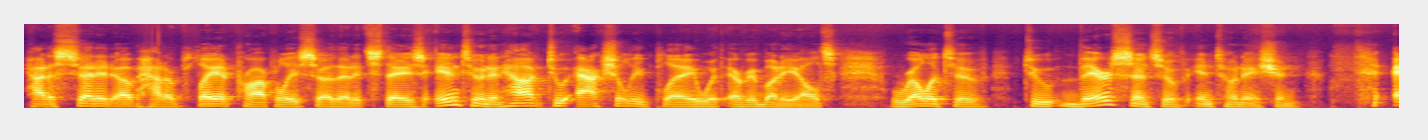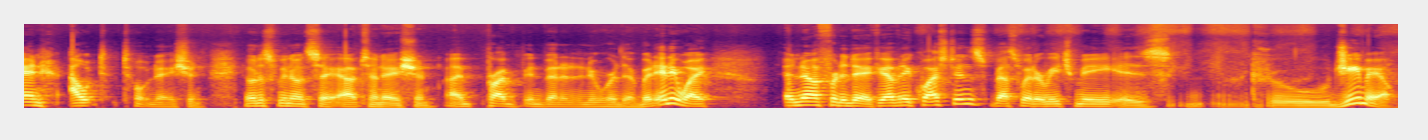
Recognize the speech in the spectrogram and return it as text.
how to set it up, how to play it properly so that it stays in tune, and how to actually play with everybody else relative to their sense of intonation and outtonation. Notice we don't say outtonation. I probably invented a new word there. But anyway, enough for today. If you have any questions, best way to reach me is through Gmail.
